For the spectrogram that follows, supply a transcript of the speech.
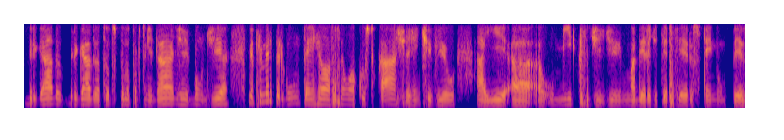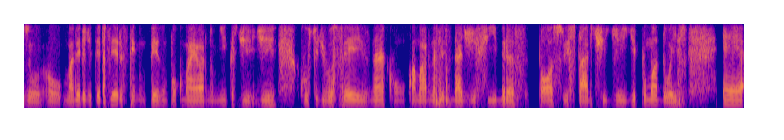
Obrigado, obrigado a todos pela oportunidade. Bom dia. Minha primeira pergunta é em relação ao custo caixa. A gente viu aí uh, o mix de, de, madeira de terceiros tendo um peso, ou madeira de terceiros tendo um peso um pouco maior no mix de, de custo de vocês, né, com, com, a maior necessidade de fibras pós start de, de Puma 2. É,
